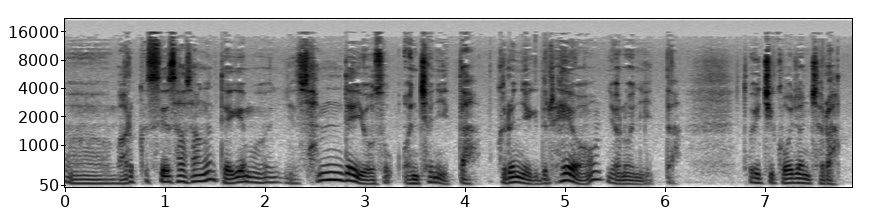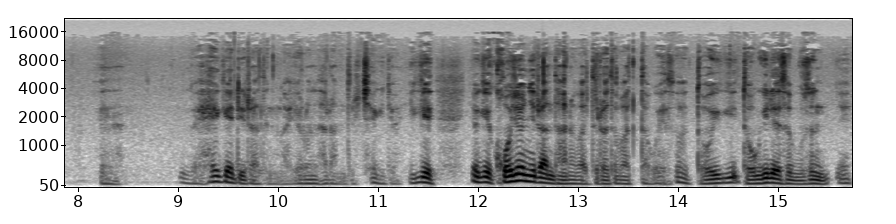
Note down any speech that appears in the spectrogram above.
어, 마르크스의 사상은 대개 뭐 3대 요소 원천이 있다. 그런 얘기들을 해요. 연원이 있다. 도이치 고전 철학, 예, 해겔이라든가 이런 사람들 책이죠. 이게 여기 고전이란 단어가 들어갔다고 해서 독일, 독일에서 무슨 예,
